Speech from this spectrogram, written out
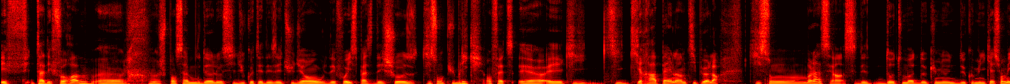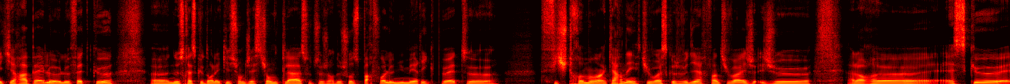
Et tu as des forums, euh, je pense à Moodle aussi du côté des étudiants, où des fois il se passe des choses qui sont publiques, en fait, et, euh, qui, qui, rappellent un petit peu, alors, qui sont, voilà, c'est d'autres modes de, de communication, mais qui rappellent le fait que, euh, ne serait-ce que dans les questions de gestion de classe ou de ce genre de choses, parfois le numérique peut être... fichtrement incarné, tu vois ce que je veux dire? Enfin, tu vois, je, je- alors, euh, est-ce que,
